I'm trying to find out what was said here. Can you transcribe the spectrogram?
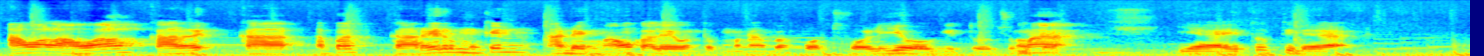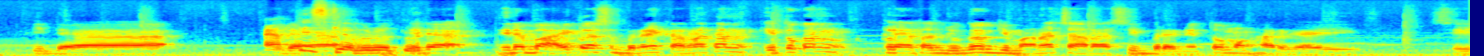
awal-awal karir ka- apa karir mungkin ada yang mau kali ya untuk menambah portfolio gitu. Cuma ya itu tidak tidak Etis tidak- nggak menurut tidak tidak baik lah sebenarnya. Karena kan itu kan kelihatan juga gimana cara si brand itu menghargai si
